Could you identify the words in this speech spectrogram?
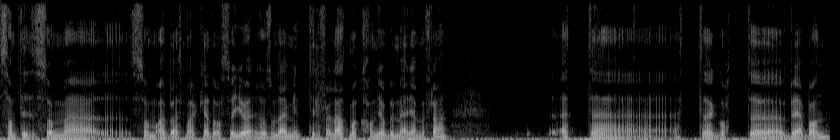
Samtidig som, eh, som, arbeidsmarkedet også gjør, sånn som det er i mitt tilfelle, at man kan jobbe mer hjemmefra. Et, eh, et godt eh, bredbånd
